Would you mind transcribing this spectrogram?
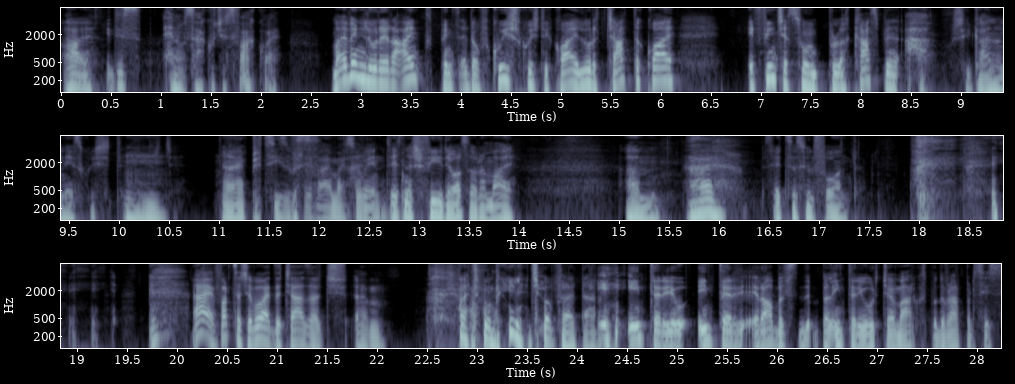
Ah, E dis e non sa cosa fa qua. Ma wenn loro era ein, pens ed auf quist quist qua, e loro chatta qua e finche sun per la caspa, ah, si geil non es quist. Eh, preciso, se vai mai so vent. Das ist eine Sfide, also oramai. Ähm, Eh. setze sul fond. Ah, forse c'è voi da casa als um, Automobile già per da. interior inter robes per interior c'è Marcus può dovrà per sis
